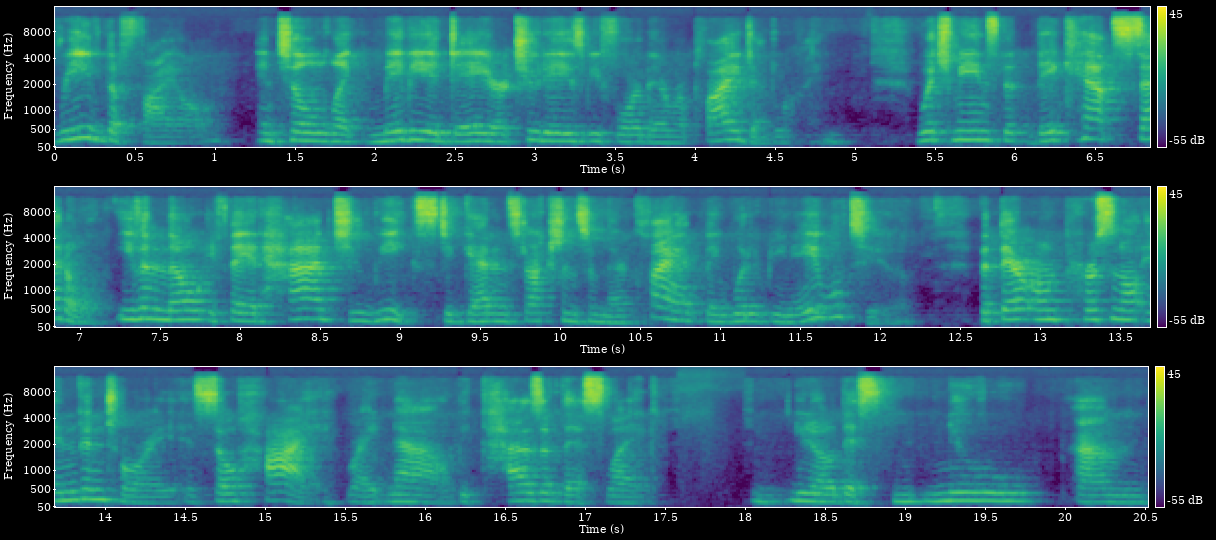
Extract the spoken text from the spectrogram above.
read the file until like maybe a day or two days before their reply deadline, which means that they can't settle, even though if they had had two weeks to get instructions from their client, they would have been able to. But their own personal inventory is so high right now because of this, like, you know, this new um,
